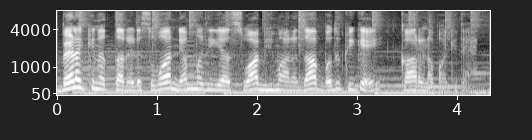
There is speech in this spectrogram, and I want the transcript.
ಬೆಳಕಿನತ್ತ ನಡೆಸುವ ನೆಮ್ಮದಿಯ ಸ್ವಾಭಿಮಾನದ ಬದುಕಿಗೆ ಕಾರಣವಾಗಿದೆ.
